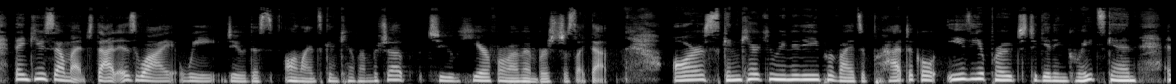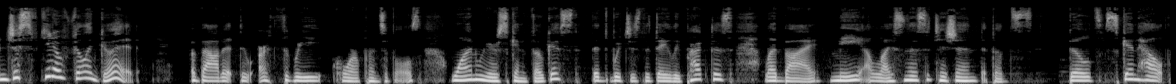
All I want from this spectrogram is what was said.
Thank you so much. That is why we do this online skincare membership to hear from our members just like that. Our skincare community provides a practical, easy approach to getting great skin and just, you know, feeling good about it through our three core principles. One, we are skin focused, which is the daily practice led by me, a licensed esthetician that builds, builds skin health,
